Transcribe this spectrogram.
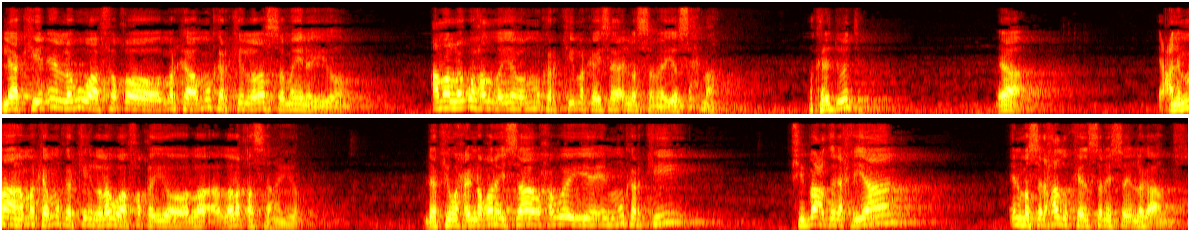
Laakiin in lagu waafaqo markaa munkarkii lala samaynayo ama lagu hadlayaba munkarkii markaysaga in la sameeyo sax maaha waa kala duwanta. Ya yacni ma aha markaa munkarkii in lala waafaqayo oo lala qasanayo laakiin waxay noqonaysaa waxa weeye in munkarkii fii bacdi alaxyaan in maslaxadu keensanayso in laga aamuso.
